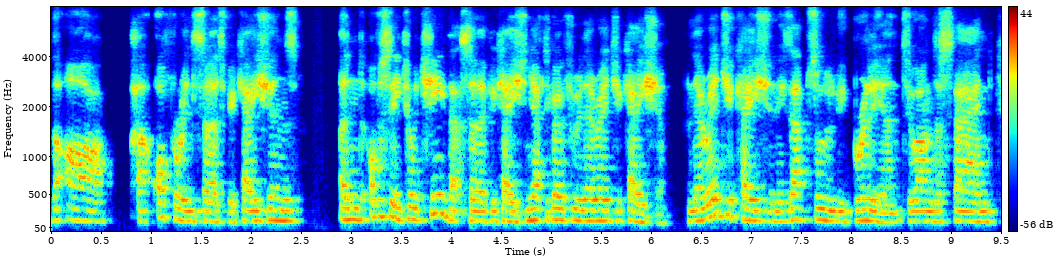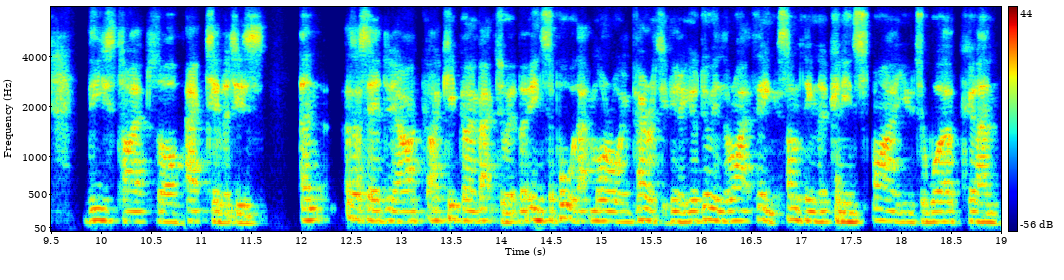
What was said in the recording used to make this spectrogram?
that are uh, offering certifications. And obviously, to achieve that certification, you have to go through their education. And their education is absolutely brilliant to understand these types of activities and as I said, you know, I, I, keep going back to it, but in support of that moral imperative, you know, you're doing the right thing. It's something that can inspire you to work um,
